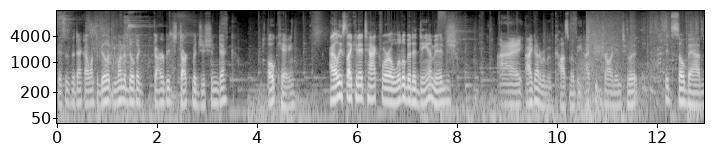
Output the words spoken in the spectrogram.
This is the deck I want to build. You want to build a garbage Dark Magician deck? Okay. At least I can attack for a little bit of damage. I I gotta remove Cosmobeet. I keep drawing into it. It's so bad.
